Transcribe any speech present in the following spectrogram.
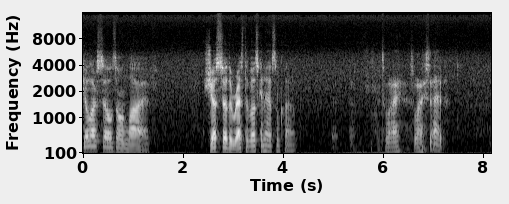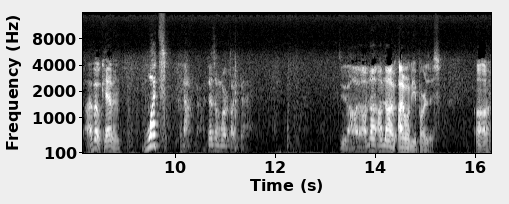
kill ourselves on live just so the rest of us can have some clout? That's what I that's what I said. I vote Kevin. What? No, no, it doesn't work like that. Dude, I, I'm not. I'm not. I don't want to be a part of this. Uh. uh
